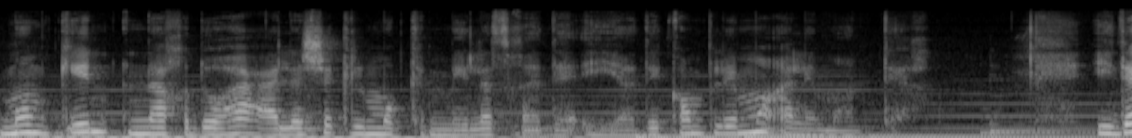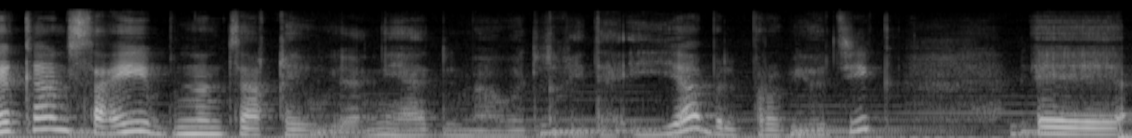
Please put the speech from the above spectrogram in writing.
ممكن ناخدوها على شكل مكملات غذائية des compléments alimentaires إذا كان صعيب ننتقيو يعني هاد المواد الغذائية بالبروبيوتيك آه،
